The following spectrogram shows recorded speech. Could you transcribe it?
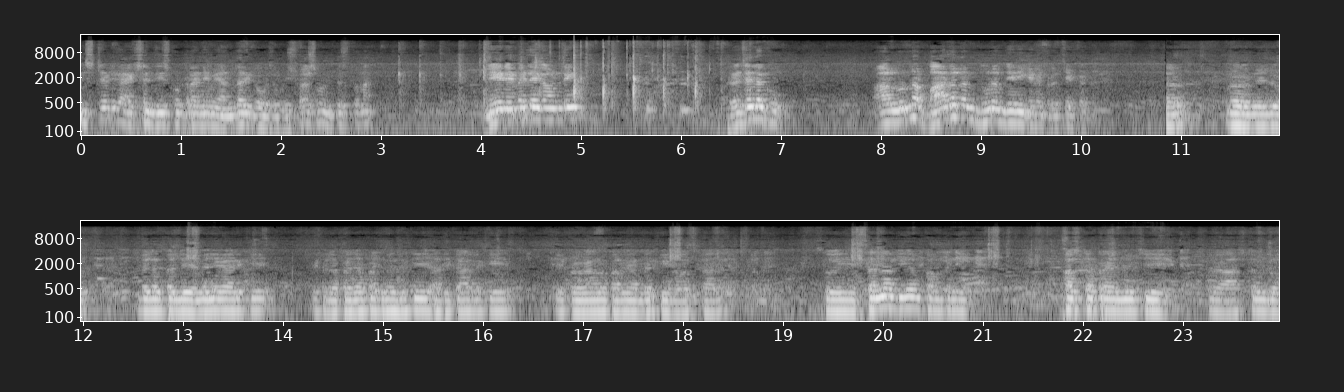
ఇన్స్టెంట్గా యాక్షన్ తీసుకుంటారని మీ అందరికీ ఒక విశ్వాసం ఇప్పిస్తున్నా నేను ఎమ్మెల్యేగా ఉండి ప్రజలకు వాళ్ళున్న బాధలను దూరం చేయడానికి ప్రత్యేకంగా బెల్లంపల్లి ఎమ్మెల్యే గారికి ఇక్కడ ప్రజాప్రతినిధులకి అధికారులకి ఈ ప్రోగ్రాంలో పాల్గొనే అందరికీ నమస్కారం. సో ఈ సన్న బియ్యం పంపిణీ ఫస్ట్ అప్రైల్ నుంచి రాష్ట్రంలో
